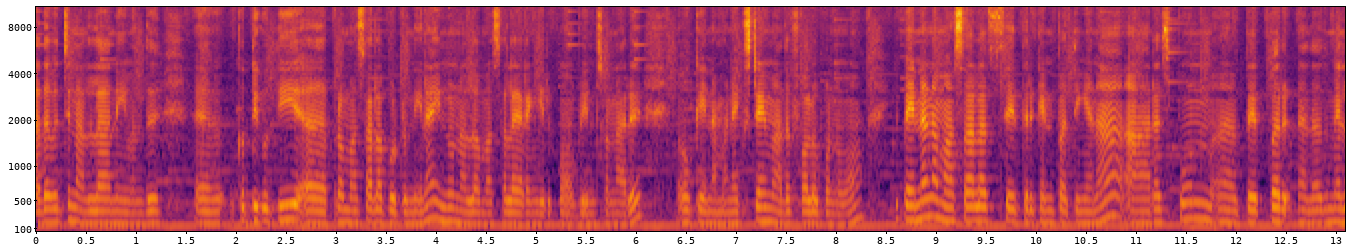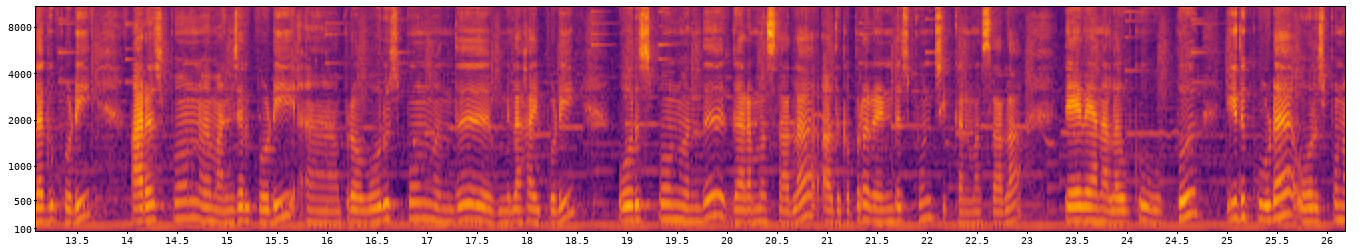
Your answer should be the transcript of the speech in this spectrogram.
அதை வச்சு நல்லா நீ வந்து குத்தி குத்தி அப்புறம் மசாலா போட்டிருந்தீங்கன்னா இன்னும் நல்லா மசாலா இறங்கியிருக்கும் அப்படின்னு சொன்னார். ஓகே நம்ம நெக்ஸ்ட் டைம் அதை ஃபாலோ பண்ணுவோம். இப்போ என்னென்ன மசாலா சேர்த்துருக்கேன்னு பார்த்தீங்கன்னா அரை ஸ்பூன் பெப்பர் அதாவது மிளகு பொடி அரை ஸ்பூன் மஞ்சள் பொடி அப்புறம் ஒரு ஸ்பூன் வந்து மிளகாய் பொடி ஒரு ஸ்பூன் வந்து கரம் மசாலா அதுக்கப்புறம் ரெண்டு ஸ்பூன் சிக்கன் மசாலா தேவையான அளவுக்கு உப்பு. இது கூட ஒரு ஸ்பூன்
